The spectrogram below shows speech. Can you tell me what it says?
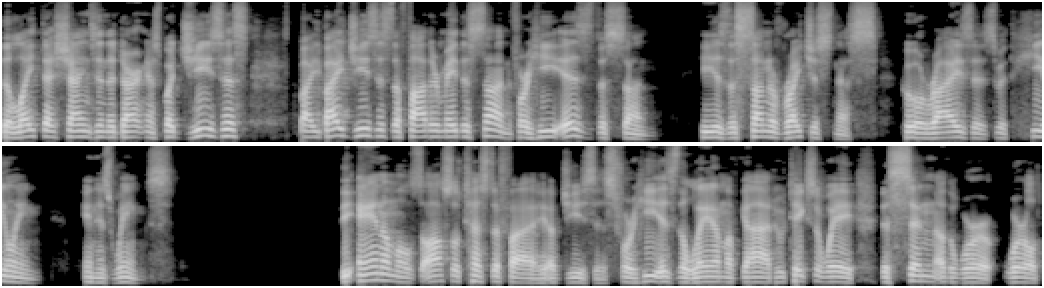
the light that shines in the darkness. But Jesus, by, by Jesus, the Father made the Son, for he is the Son. He is the Sun of righteousness who arises with healing in his wings. The animals also testify of Jesus, for he is the Lamb of God who takes away the sin of the wor- world,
